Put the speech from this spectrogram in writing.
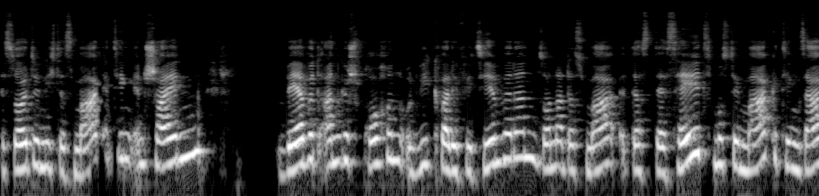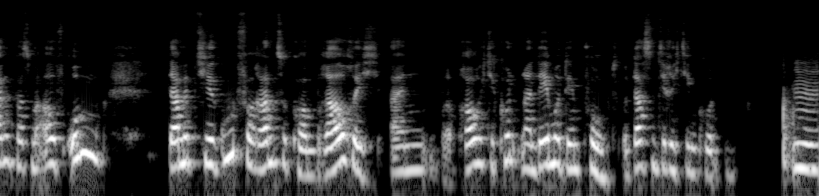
es sollte nicht das Marketing entscheiden, wer wird angesprochen und wie qualifizieren wir dann, sondern das, Mar das der Sales muss dem Marketing sagen, pass mal auf, um damit hier gut voranzukommen, brauche ich einen, brauche ich die Kunden an dem und dem Punkt. Und das sind die richtigen Kunden. Mhm.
